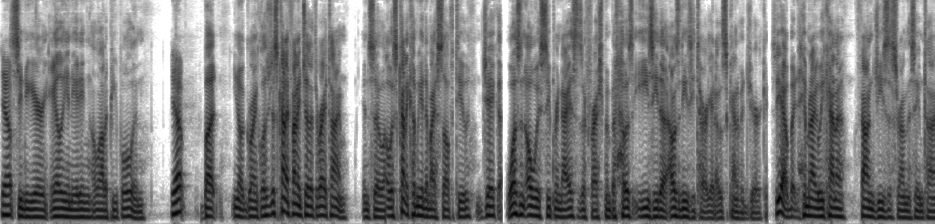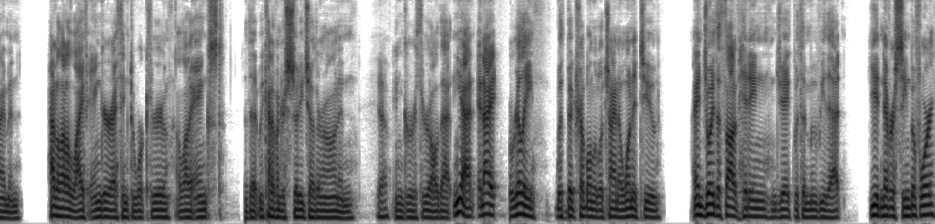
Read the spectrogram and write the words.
Yep. senior year, alienating a lot of people, and yep, but you know, growing closer, just kind of found each other at the right time. And so I was kind of coming into myself too. Jake wasn't always super nice as a freshman, but I was easy to, I was an easy target. I was kind of a jerk. So yeah, but him and I, we kind of found Jesus around the same time and had a lot of life anger, I think, to work through, a lot of angst that we kind of understood each other on and, Yeah. and grew through all that. And yeah. And I really, with Big Trouble in Little China, wanted to, I enjoyed the thought of hitting Jake with a movie that he had never seen before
